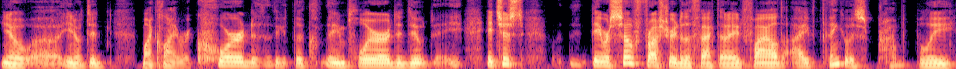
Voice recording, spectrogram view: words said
you know, uh, you know, did my client record the, the, the employer? Did do it? Just they were so frustrated with the fact that I had filed, I think it was probably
